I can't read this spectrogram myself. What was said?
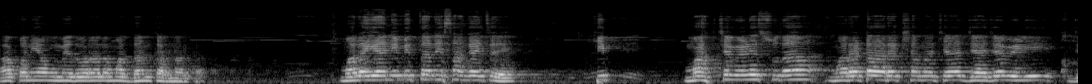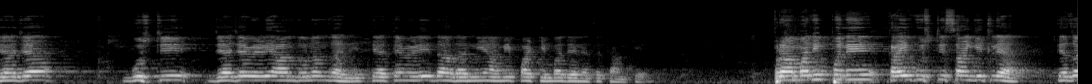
आपण या उमेदवाराला मतदान करणार का? मला या निमित्ताने सांगायचंय की मागच्या वेळेस सुद्धा मराठा आरक्षणाच्या ज्या ज्या वेळी ज्या ज्या गोष्टी ज्या ज्या वेळी आंदोलन झाली त्या त्यावेळी दादांनी आम्ही पाठिंबा देण्याचं काम केलं. प्रामाणिकपणे काही गोष्टी सांगितल्या त्याचा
